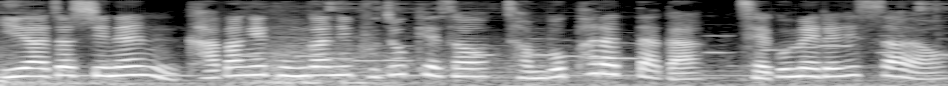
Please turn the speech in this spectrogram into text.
이 아저씨는 가방에 공간이 부족해서 전부 팔았다가 재구매를 했어요.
